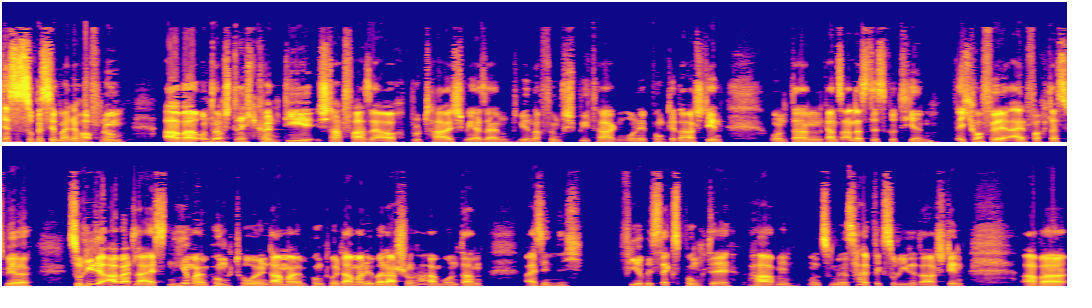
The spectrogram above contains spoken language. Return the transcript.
das ist so ein bisschen meine Hoffnung. Aber unterm Strich könnte die Startphase auch brutal schwer sein und wir nach fünf Spieltagen ohne Punkte dastehen und dann ganz anders diskutieren. Ich hoffe einfach, dass wir solide Arbeit leisten, hier mal einen Punkt holen, da mal einen Punkt holen, da mal eine Überraschung haben und dann, weiß ich nicht, vier bis sechs Punkte haben und zumindest halbwegs solide dastehen. Aber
